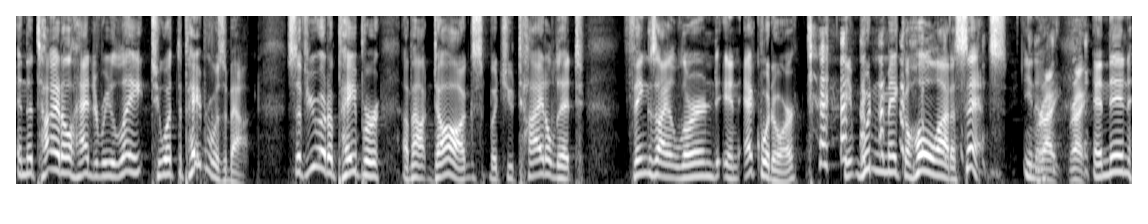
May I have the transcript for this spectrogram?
And the title had to relate to what the paper was about. So if you wrote a paper about dogs, but you titled it things I learned in Ecuador, it wouldn't make a whole lot of sense. You know, Right, right. And then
